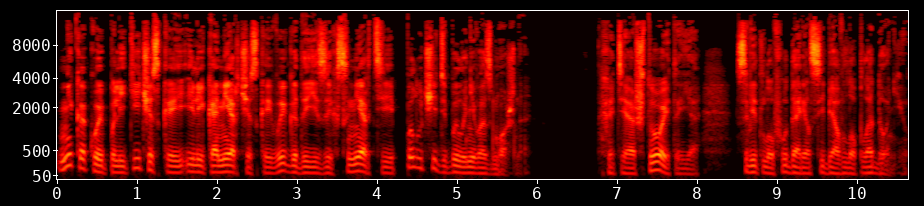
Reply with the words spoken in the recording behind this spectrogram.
Никакой политической или коммерческой выгоды из их смерти получить было невозможно. Хотя что это я? Светлов ударил себя в лоб ладонью.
